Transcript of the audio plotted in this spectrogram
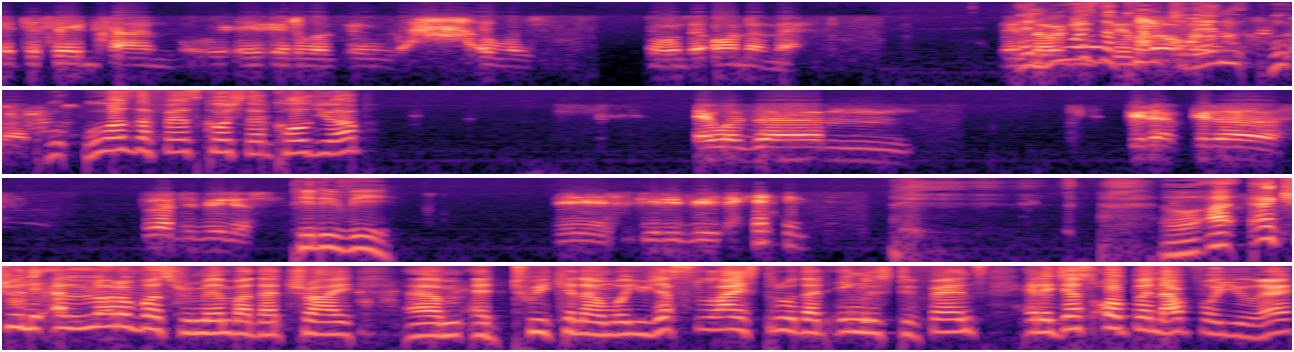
at the same time, it, it was it was it was it was an honor, man. There's And no- who was the coach no then? Who, who who was the first coach that called you up? It was um Peter Peter Peter de Villiers. PDV. Yes, Peter V. Oh, I, actually, a lot of us remember that try um, at Twickenham where you just sliced through that English defense and it just opened up for you, eh?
